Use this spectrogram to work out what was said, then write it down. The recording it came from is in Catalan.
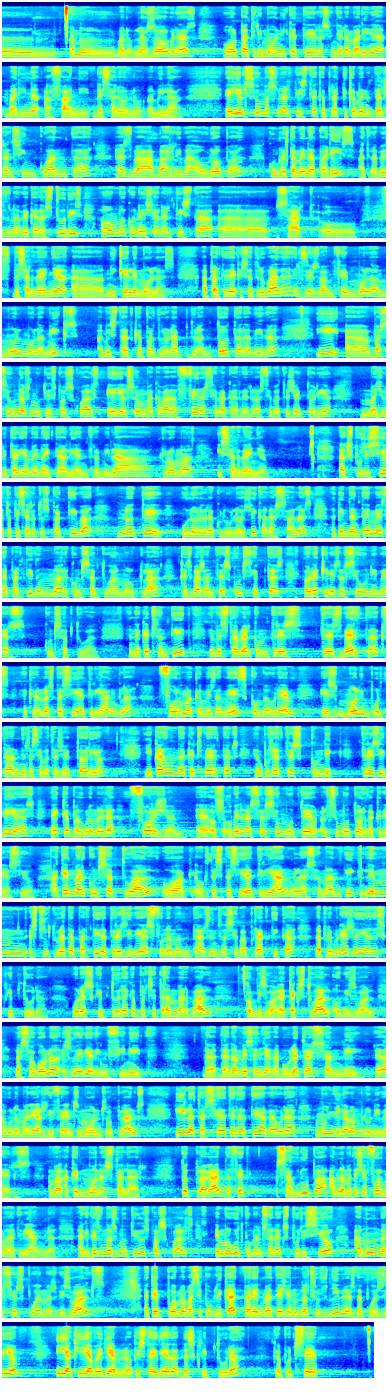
amb el, bueno, les obres o el patrimoni que té la senyora Marina, Marina Afani, de Sarono, a Milà. Eielson va ser un artista que pràcticament des dels anys 50 es va, va arribar a Europa, concretament a París, a través d'una beca d'estudis, on va conèixer l'artista eh, Sart, o de Sardenya a Michele Moles. A partir d'aquesta trobada, ells es van fer molt, molt, molt amics, amistat que perdurarà durant tota la vida i eh, va ser un dels motius pels quals Eielson va acabar de fer la seva carrera, la seva trajectòria, majoritàriament a Itàlia, entre Milà, Roma i Sardenya. L'exposició, tot i ser retrospectiva, no té un ordre cronològic a les sales. El que intentem és, a partir d'un marc conceptual molt clar, que es basa en tres conceptes, veure quin és el seu univers conceptual. En aquest sentit, hem establert com tres, tres vèrtex, eh, creant una espècie de triangle, forma que, a més a més, com veurem, és molt important dins la seva trajectòria, i a cada un d'aquests vèrtex hem posat tres, com dic, tres idees eh, que d'alguna manera forgen eh, o, o venen a ser el seu, motor, el seu motor de creació. Aquest marc conceptual, o, o aquesta espècie de triangle semàntic, l'hem estructurat a partir de tres idees fonamentals dins la seva pràctica. La primera és la idea d'escriptura, una escriptura que pot ser tant verbal com visual, eh, textual o visual. La segona és una idea d'infinit, d'anar més enllà, de voler transcendir eh, d'alguna manera els diferents mons o plans, i la tercera té, té a veure amb un lligam amb l'univers, amb aquest món estel·lar. Tot plegat, de fet, s'agrupa amb la mateixa forma de triangle. Aquest és un dels motius pels quals hem volgut començar l'exposició amb un dels seus poemes visuals, aquest poema va ser publicat per ell mateix en un dels seus llibres de poesia i aquí ja veiem no, aquesta idea d'escriptura, que pot ser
